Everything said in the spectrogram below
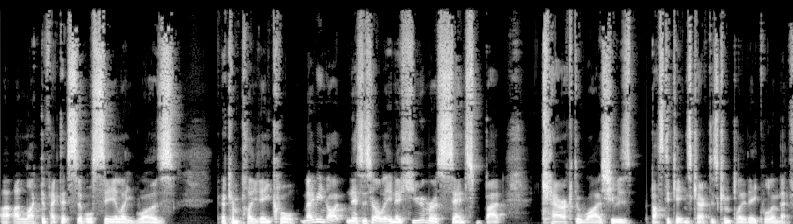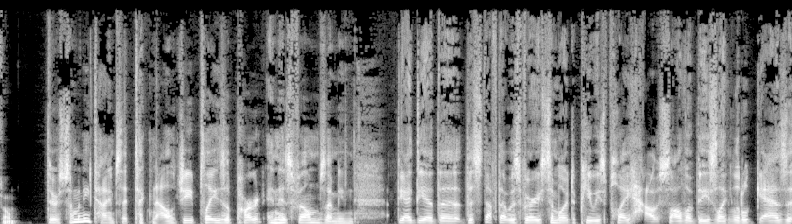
I, I like the fact that Sybil Seely was a complete equal, maybe not necessarily in a humorous sense, but character wise, she was Buster Keaton's character's complete equal in that film there's so many times that technology plays a part in his films. I mean, the idea, the the stuff that was very similar to Pee Wee's Playhouse, all of these like little gaz-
